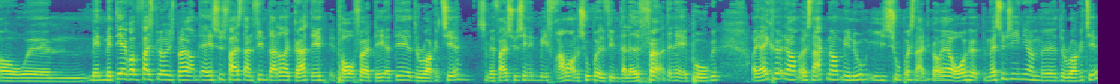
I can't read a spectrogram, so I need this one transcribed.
og, øh, men, men det jeg godt faktisk bliver spørge om, det er, jeg synes faktisk, der er en film, der allerede gør det et par år før det, og det er The Rocketeer, som jeg faktisk synes er en af de mest fremragende superheltefilm, der er lavet før den her epoke. Og jeg har ikke hørt det om, og snakket om endnu i Supersnak, det kan godt være, jeg har overhørt det. Hvad synes I egentlig om uh, The Rocketeer?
